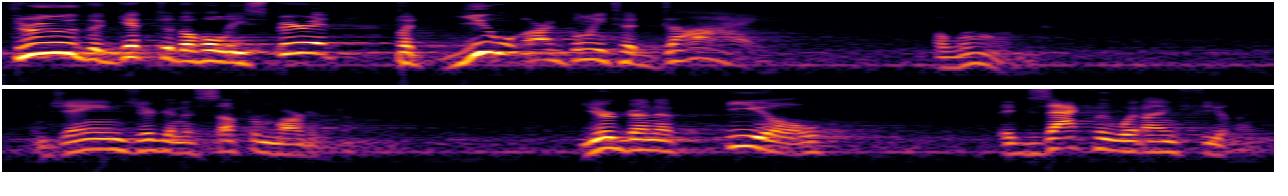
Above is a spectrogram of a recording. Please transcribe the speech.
through the gift of the Holy Spirit, but you are going to die alone. And James, you're going to suffer martyrdom. You're going to feel exactly what I'm feeling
